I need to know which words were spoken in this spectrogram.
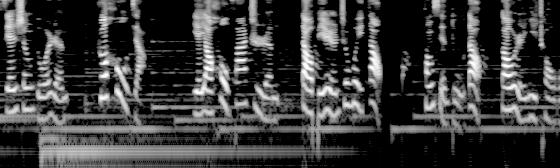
先声夺人；若后讲，也要后发制人。道别人之未到，方显独到，高人一筹。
